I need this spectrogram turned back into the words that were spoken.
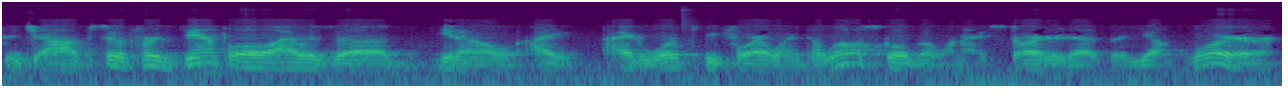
the job. So, for example, I was, uh, you know, I, I had worked before I went to law school, but when I started as a young lawyer,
